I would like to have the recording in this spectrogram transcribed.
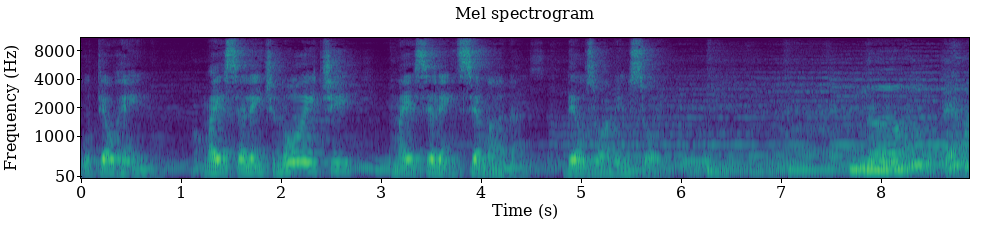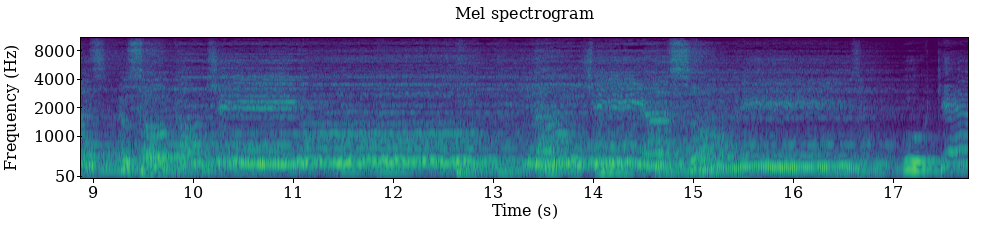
o teu reino. Uma excelente noite, uma excelente semana. Deus o abençoe. Não temas, eu sou contigo. Não te assombres, porque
